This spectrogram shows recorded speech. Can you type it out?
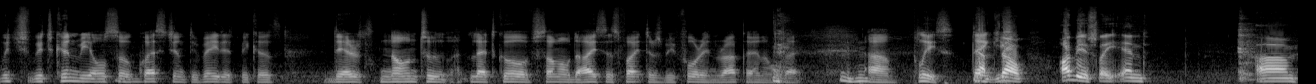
which which can be also mm -hmm. questioned, debated, because they're known to let go of some of the ISIS fighters before in Raqqa and all that. um, please, thank yeah, you. No, obviously, and um,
